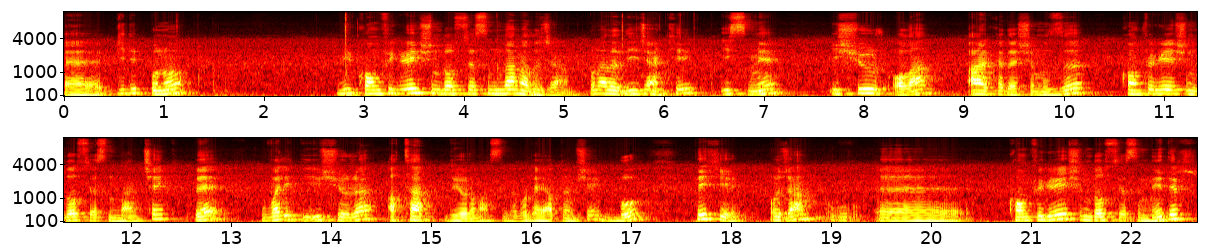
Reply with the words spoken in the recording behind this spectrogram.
e, gidip bunu bir configuration dosyasından alacağım. Buna da diyeceğim ki ismi issue olan arkadaşımızı configuration dosyasından çek ve valid issue'a ata diyorum aslında. Burada yaptığım şey bu. Peki hocam e, configuration dosyası nedir?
